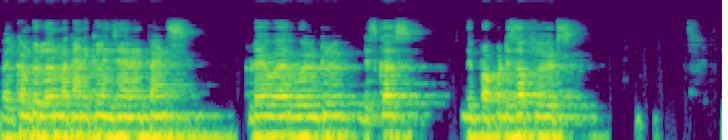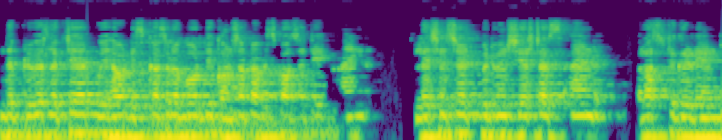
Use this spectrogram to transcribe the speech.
Welcome to Learn Mechanical Engineering friends. Today we are going to discuss the properties of fluids. In the previous lecture we have discussed about the concept of viscosity and relationship between shear stress and velocity gradient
